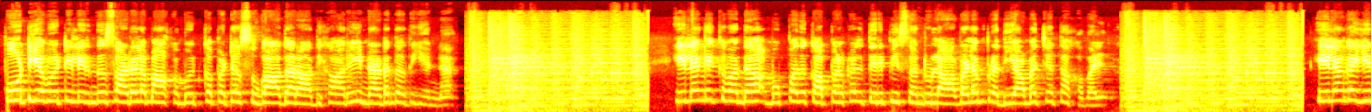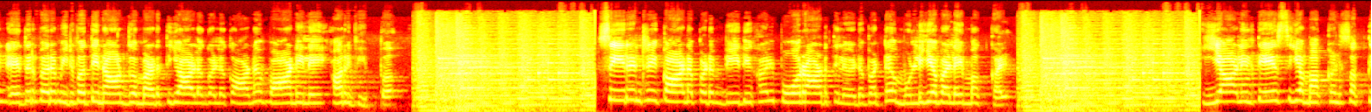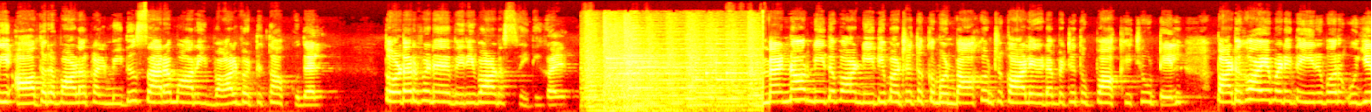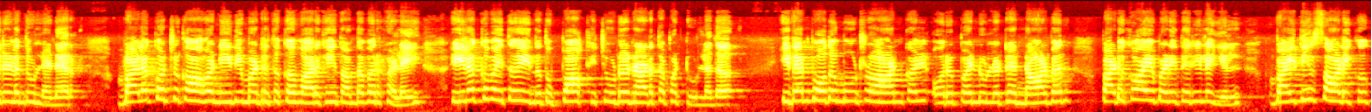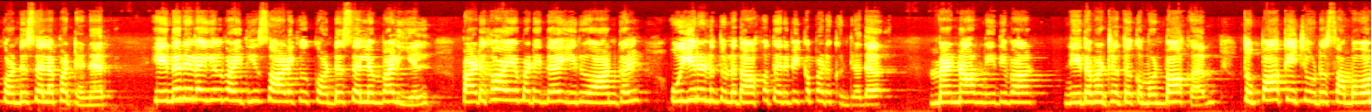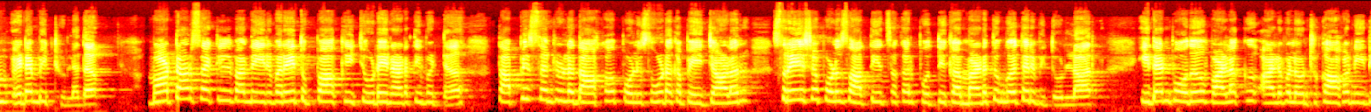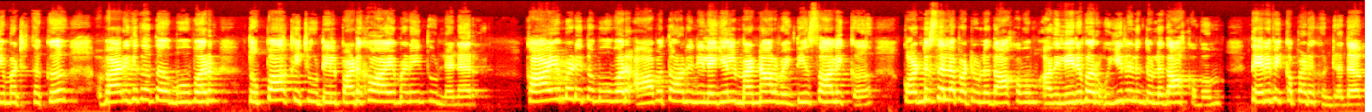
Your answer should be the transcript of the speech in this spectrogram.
பூட்டிய வீட்டிலிருந்து சடலமாக மீட்கப்பட்ட சுகாதார அதிகாரி நடந்தது என்ன? இலங்கைக்கு வந்த முப்பது கப்பல்கள் திருப்பி சென்றுள்ள அவலம் பிரதி அமைச்சர் தகவல். இலங்கையின் எதிர்வரும் இருபத்தி நான்கு மடத்தியாளங்களுக்கான வானிலை அறிவிப்பு. சீரின்றி காணப்படும் வீதிகள் போராட்டத்தில் ஈடுபட்ட முள்ளியவளை மக்கள். யாழில் தேசிய மக்கள் சக்தி ஆதரவாளர்கள் மீது சரமாரி வாள்வெட்டு தாக்குதல். தொடர்பென விரிவான செய்திகள். மன்னார் நீதவான் நீதிமன்றத்துக்கு முன்பாக இன்று காலை இடம்பெற்ற துப்பாக்கிச் சூட்டில் படுகாயமடைந்த இருவர் உயிரிழந்துள்ளனர். வழக்கொன்றுக்காக நீதிமன்றத்துக்கு வருகை தந்தவர்களை இலக்கு வைத்து இந்த துப்பாக்கிச் சூடு நடத்தப்பட்டுள்ளது. இதன்போது மூன்று ஆண்கள் ஒரு பெண் உள்ளிட்ட நால்வர் படுகாயமடைந்த நிலையில் வைத்தியசாலைக்கு கொண்டு செல்லப்பட்டனர். இந்த நிலையில் வைத்தியசாலைக்கு கொண்டு செல்லும் வழியில் படுகாயமடைந்த இரு ஆண்கள் உயிரிழந்துள்ளதாக தெரிவிக்கப்படுகின்றது. மன்னார் நீதிவான் நீதிமன்றத்துக்கு முன்பாக துப்பாக்கிச் சூடு சம்பவம் இடம்பெற்றுள்ளது. மோட்டார் சைக்கிள் வந்த இருவரை துப்பாக்கிச் சூடை நடத்திவிட்டு தப்பி சென்றுள்ளதாக போலீஸ் ஊடக பேச்சாளர் சிரேஷ போலீஸ் அத்தீட்சகர் புத்திக மடத்துங்க தெரிவித்துள்ளார். இதன்போது வழக்கு அலுவல் ஒன்றுக்காக நீதிமன்றத்துக்கு வருகை தந்த மூவர் துப்பாக்கிச் சூட்டில் படுகாயமடைந்துள்ளனர். காயமடைந்த மூவர் ஆபத்தான நிலையில் மன்னார் வைத்தியசாலைக்கு கொண்டு செல்லப்பட்டுள்ளதாகவும் அதில் இருவர் உயிரிழந்துள்ளதாகவும் தெரிவிக்கப்படுகின்றது.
